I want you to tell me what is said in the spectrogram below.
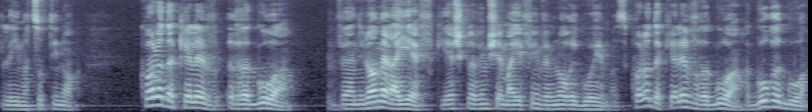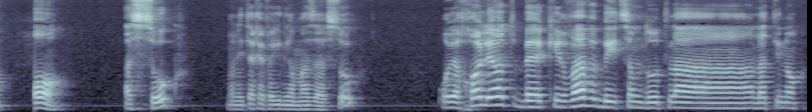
להימצאות תינוק, כל עוד הכלב רגוע, ואני לא אומר עייף, כי יש כלבים שהם עייפים והם לא רגועים, אז כל עוד הכלב רגוע, הגור רגוע, או עסוק, ואני תכף אגיד גם מה זה עסוק, הוא יכול להיות בקרבה ובהיצמדות לתינוק.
